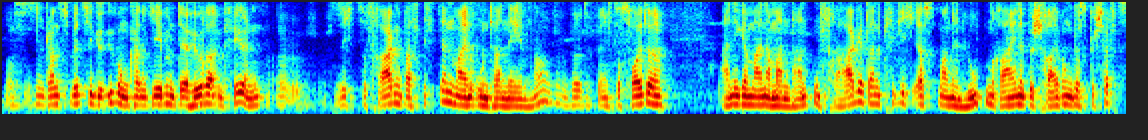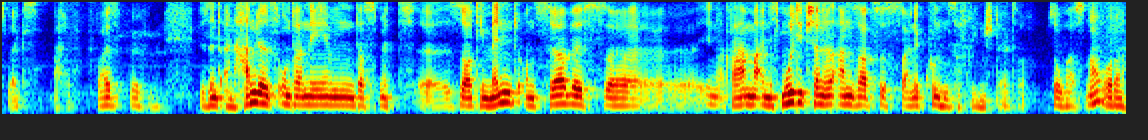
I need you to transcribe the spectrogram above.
Das ist eine ganz witzige Übung, kann ich jedem der Hörer empfehlen, äh, sich zu fragen, was ist denn mein Unternehmen? Ne? Wenn ich das heute einige meiner Mandanten frage, dann kriege ich erstmal eine lupenreine Beschreibung des Geschäftszwecks. Also ich weiß, wir, wir sind ein Handelsunternehmen, das mit äh, Sortiment und Service äh, im Rahmen eines Multichannel-Ansatzes seine Kunden zufriedenstellt. So, sowas, ne? Oder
